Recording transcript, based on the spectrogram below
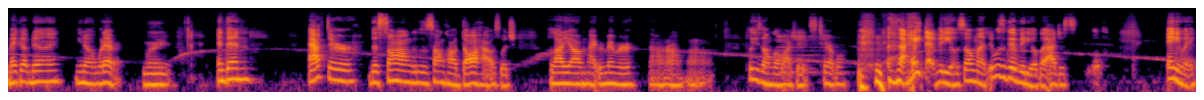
makeup done, you know, whatever. Right. And then after the song, it was a song called Dollhouse, which a lot of y'all might remember. I don't know. I don't know. Please don't go watch it. It's terrible. I hate that video so much. It was a good video, but I just. ugh. Anyway,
